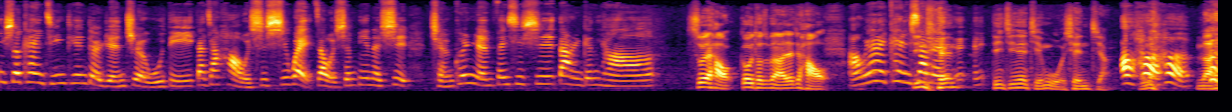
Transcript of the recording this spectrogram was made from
迎收看今天的《忍者无敌》。大家好，我是施伟，在我身边的是陈坤仁分析师。大人哥你好，四位好，各位投资朋友大家好。好，我们要来看一下 今天今今天的节目我先讲哦，好好，来，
